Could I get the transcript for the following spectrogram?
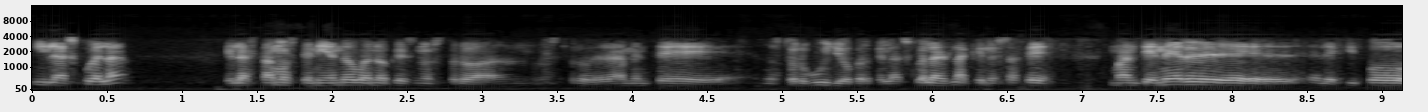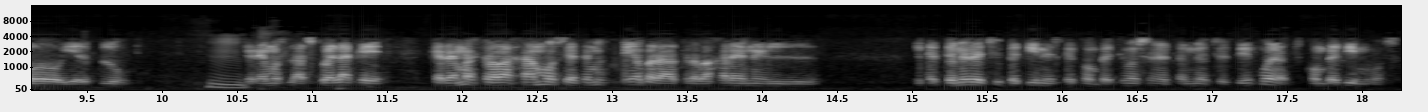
y la escuela, que la estamos teniendo, bueno, que es nuestro, nuestro realmente nuestro orgullo, porque la escuela es la que nos hace mantener eh, el equipo y el club. Mm. Tenemos la escuela que, que además trabajamos y hacemos para trabajar en el, el torneo de chupetines, que competimos en el torneo de chupetines. Bueno, competimos,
